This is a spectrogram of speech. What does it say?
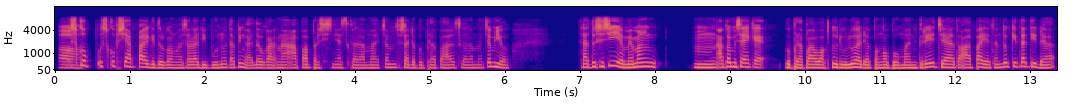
Oh. uskup uskup siapa gitu kalau nggak salah dibunuh tapi nggak tahu karena apa persisnya segala macam terus ada beberapa hal segala macam yo. Satu sisi ya memang hmm, atau misalnya kayak beberapa waktu dulu ada pengeboman gereja atau apa ya tentu kita tidak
